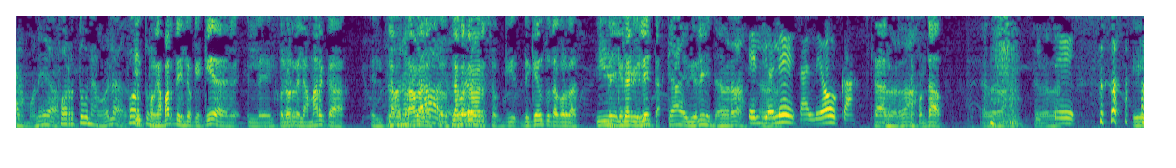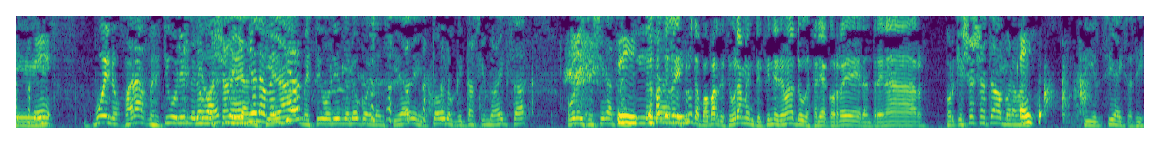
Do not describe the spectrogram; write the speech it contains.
una moneda. Fortuna. Sí, Fortuna. porque aparte es lo que queda, el, el color de la marca, el flaco no, traverso. claro, el flaco claro. traverso, ¿qué- ¿de qué auto te acordás? Y de del- que era violeta. Claro, de violeta, es verdad. El violeta, el de Oca. Claro, Es verdad. te contado. Es verdad, es verdad. Sí. Eh, Bueno, pará, me estoy volviendo loco ya de la ansiedad, mención. me estoy volviendo loco de la ansiedad de todo lo que está haciendo Aixa. Por ahí se llega Sí. Pero tranquila. aparte no disfruta, pues aparte, seguramente el fin de semana tuvo que salir a correr, a entrenar. Porque yo ya estaba para... Es- Sí, sí, Aixa, sí.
